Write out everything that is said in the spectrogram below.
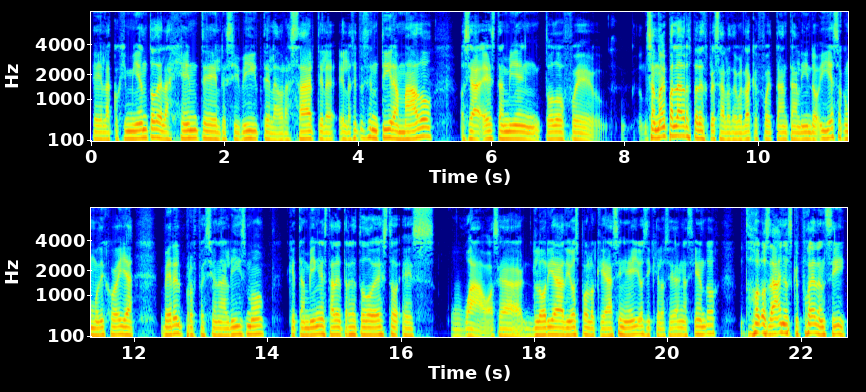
el acogimiento de la gente, el recibirte, el abrazarte, la- el hacerte sentir amado. O sea, es también, todo fue, o sea, no hay palabras para expresarlo, de verdad que fue tan, tan lindo. Y eso, como dijo ella, ver el profesionalismo que también está detrás de todo esto es wow. O sea, gloria a Dios por lo que hacen ellos y que lo sigan haciendo todos los años que puedan, sí.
